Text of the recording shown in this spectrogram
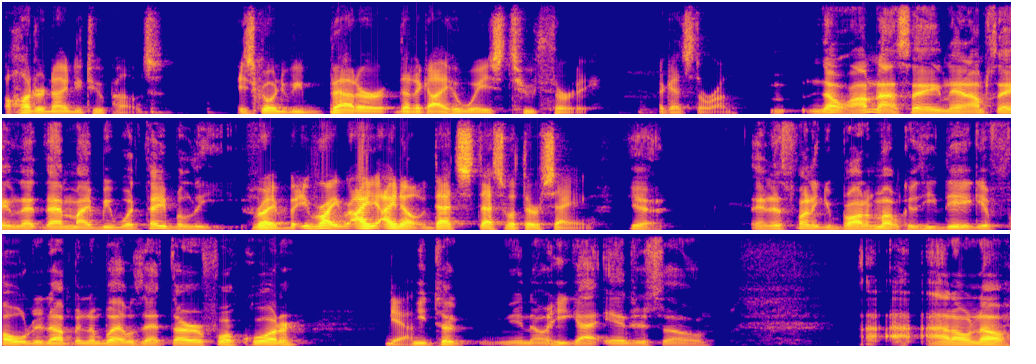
192 pounds, is going to be better than a guy who weighs 230 against the run. No, I'm not saying that. I'm saying that that might be what they believe. Right, but right, I, I know that's that's what they're saying. Yeah, and it's funny you brought him up because he did get folded up in the what was that third, fourth quarter. Yeah, he took you know he got injured, so I, I, don't know.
